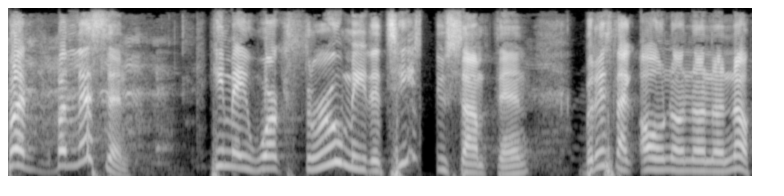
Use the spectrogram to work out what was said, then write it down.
But but listen, he may work through me to teach you something. But it's like, oh no, no, no, no.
